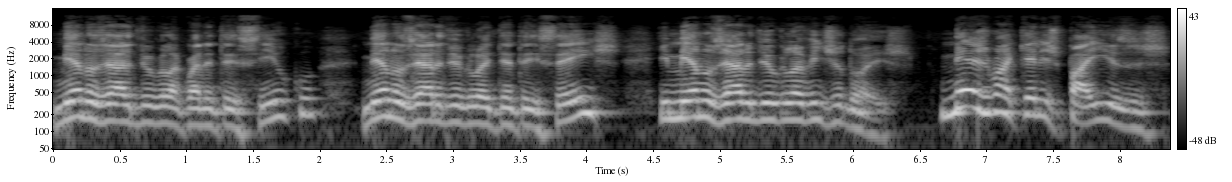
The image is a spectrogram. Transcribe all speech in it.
menos 0,45%, menos 0,86% e menos 0,22%. Mesmo aqueles países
